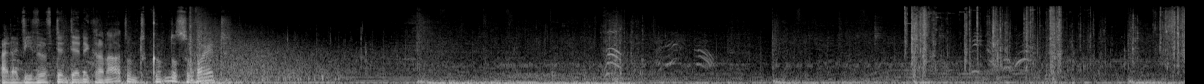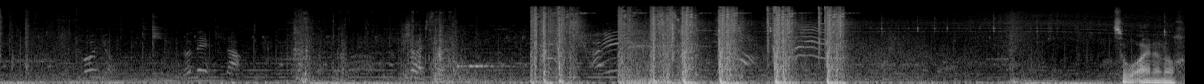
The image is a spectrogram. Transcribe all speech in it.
Alter, wie wirft denn der eine Granate und kommt noch so weit? Einer noch.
